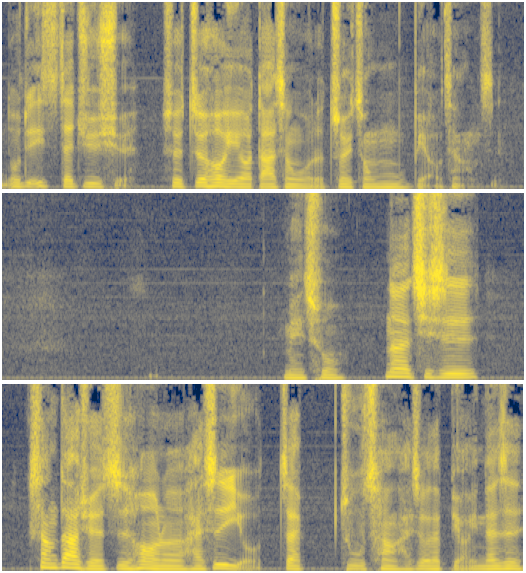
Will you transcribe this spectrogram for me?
我就一直在继续学，所以最后也有达成我的最终目标，这样子。没错，那其实上大学之后呢，还是有在驻唱，还是有在表演，但是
